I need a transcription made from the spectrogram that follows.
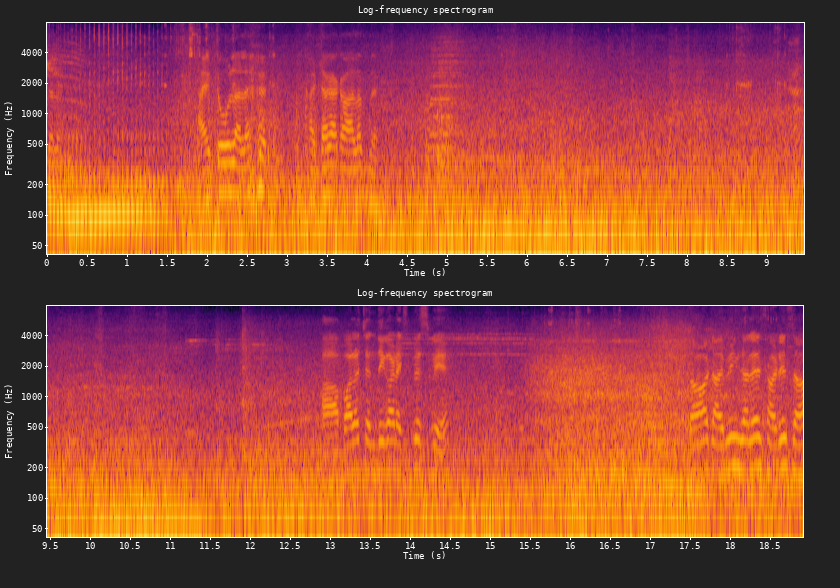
चला. हाय टोल आला खड्डा काय कळालाच नाही. हा आम्हाला चंदीगड एक्सप्रेस वे आहे तर टायमिंग झालं आहे साडेसहा.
